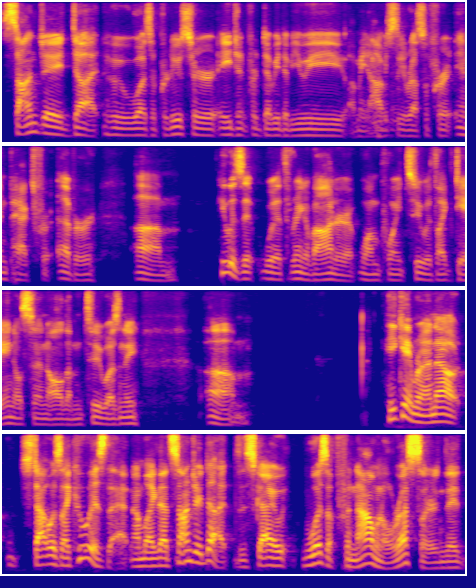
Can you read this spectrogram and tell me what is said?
Sanjay Dutt, who was a producer agent for WWE, I mean, Mhm. obviously wrestled for Impact forever. Um, he was it with Ring of Honor at one point too, with like Danielson and all them too, wasn't he? Um, he came running out. Stout was like, "Who is that?" And I'm like, "That's Sanjay Dutt. This guy was a phenomenal wrestler, and they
